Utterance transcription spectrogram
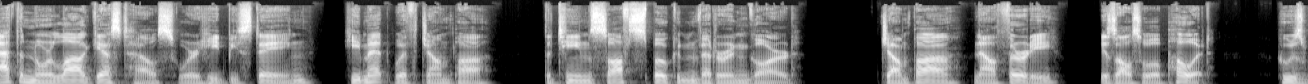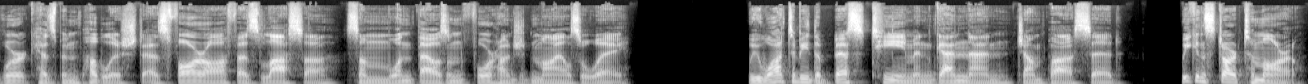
At the Norlha guest house where he'd be staying, he met with Jampa, the team's soft spoken veteran guard. Jampa, now 30, is also a poet, whose work has been published as far off as Lhasa, some 1,400 miles away. We want to be the best team in Gannan, Jampa said. We can start tomorrow.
